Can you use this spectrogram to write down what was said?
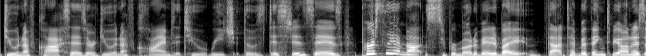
do enough classes or do enough climbs to reach those distances. Personally, I'm not super motivated by that type of thing, to be honest,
